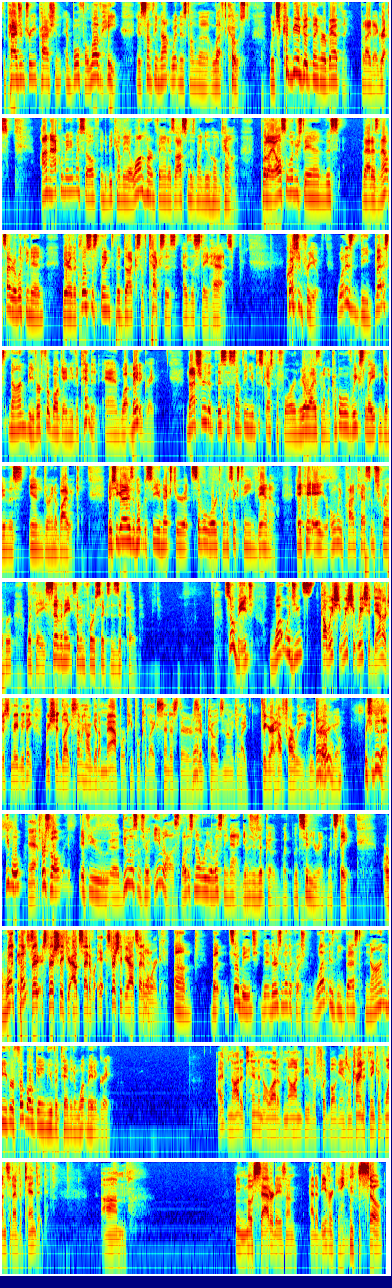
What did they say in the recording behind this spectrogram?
The pageantry, passion, and both the love hate is something not witnessed on the left coast, which could be a good thing or a bad thing, but I digress. I'm acclimating myself into becoming a Longhorn fan as Austin is my new hometown, but I also understand this that as an outsider looking in, they are the closest thing to the Ducks of Texas as the state has. Question for you What is the best non Beaver football game you've attended, and what made it great? Not sure that this is something you've discussed before and realize that I'm a couple of weeks late in getting this in during a bye week. Miss you guys and hope to see you next year at Civil War 2016 Dano, aka your only podcast subscriber with a 78746 zip code. So, Beach, what would you God, we should we should we should. Dano just made me think we should like somehow get a map where people could like send us their Yeah. zip codes and then we can like figure out how far we we Yeah, travel. there you go. We should do that. People, Yeah. first of all, if you uh, do listen to the show, email us. Let us know where you're listening at. Give us your zip code, what, what city you're in, what state, or what country. Especially if you're outside of, especially if you're outside Yeah. of Oregon. Um, but so, Beach, th- there's another question. What is the best non Beaver football game you've attended and what made it great? I have not attended a lot of non-Beaver football games. I'm trying to think of ones that I've attended. Um, I mean, most Saturdays I'm at a Beaver game. so,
